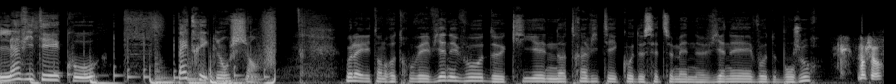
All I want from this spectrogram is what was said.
L'invité éco, Patrick Longchamp. Voilà, il est temps de retrouver Vianney Vaud, qui est notre invité éco de cette semaine. Vianney Vaud, bonjour. Bonjour.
